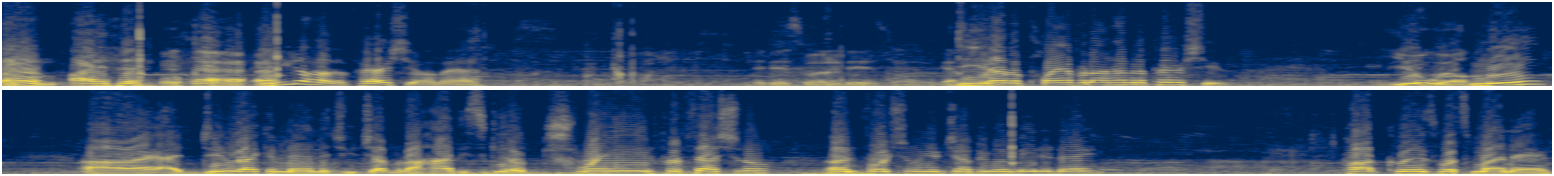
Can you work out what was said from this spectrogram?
Ivan. you don't have a parachute on, man. It is what it is, man. Do you have a plan for not having a parachute? You will. Me? All right. I do recommend that you jump with a highly skilled, trained professional. Unfortunately, you're jumping with me today. Pop quiz. What's my name?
